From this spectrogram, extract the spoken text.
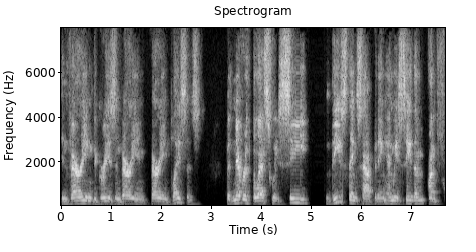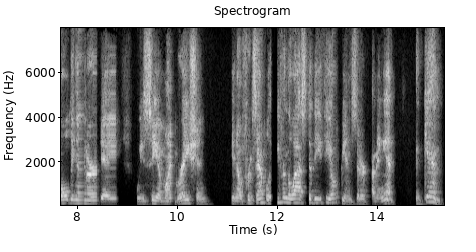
in varying degrees and varying varying places. But nevertheless, we see these things happening and we see them unfolding in our day. We see a migration you know, for example, even the last of the Ethiopians that are coming in, again,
